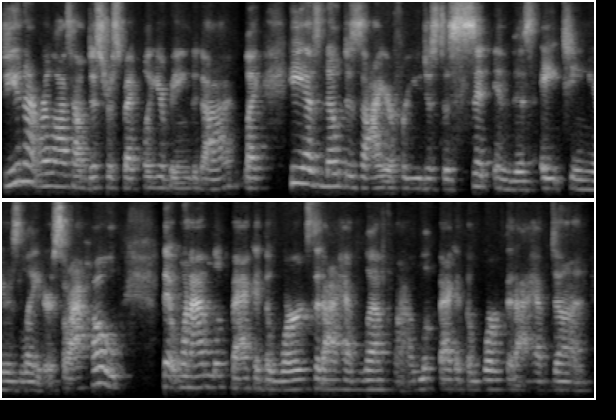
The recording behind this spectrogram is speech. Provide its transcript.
do you not realize how disrespectful you're being to God? Like, He has no desire for you just to sit in this 18 years later. So I hope that when I look back at the words that I have left, when I look back at the work that I have done,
